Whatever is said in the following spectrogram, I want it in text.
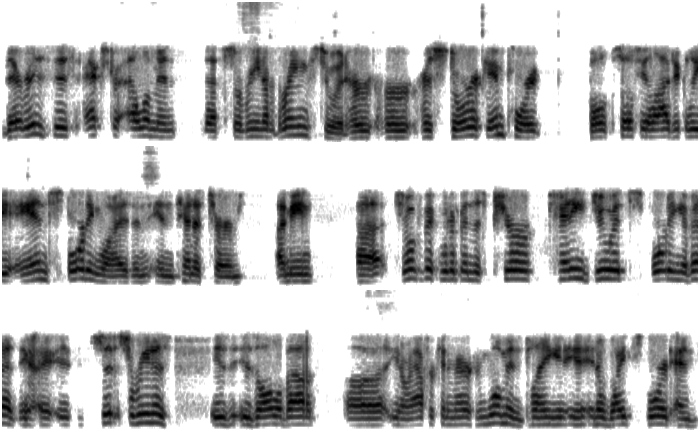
there is this extra element that Serena brings to it. Her her historic import, both sociologically and sporting wise, in, in tennis terms. I mean, uh, Djokovic would have been this pure he do it sporting event. It, it, Serena's is is all about uh, you know African American woman playing in, in, a white sport and,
